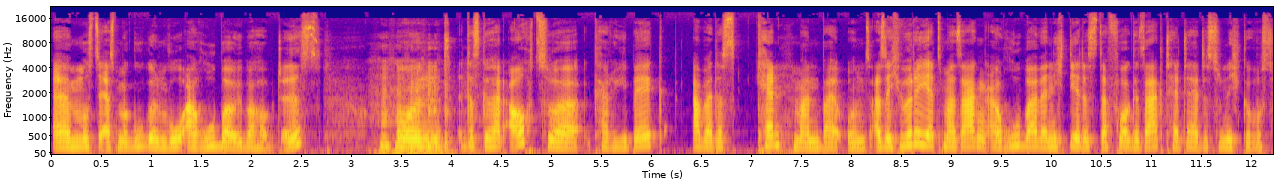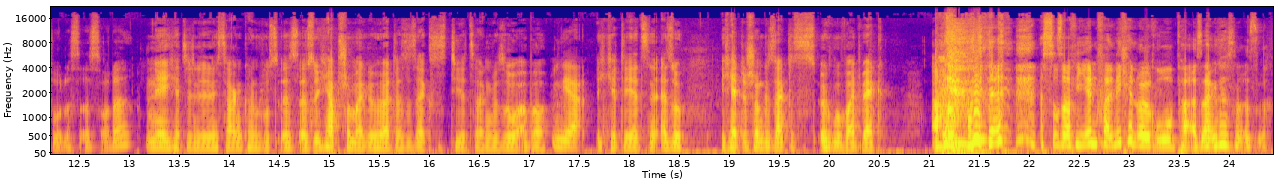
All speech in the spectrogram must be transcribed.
ähm, musste erstmal googeln, wo Aruba überhaupt ist. Und das gehört auch zur Karibik, aber das kennt man bei uns. Also ich würde jetzt mal sagen, Aruba, wenn ich dir das davor gesagt hätte, hättest du nicht gewusst, wo das ist, oder? Nee, ich hätte dir nicht sagen können, wo es ist. Also ich habe schon mal gehört, dass es existiert, sagen wir so, aber Ja, ich hätte jetzt, also ich hätte schon gesagt, es ist irgendwo weit weg. es ist auf jeden Fall nicht in Europa, sagen wir es mal so.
